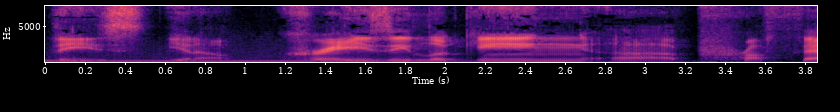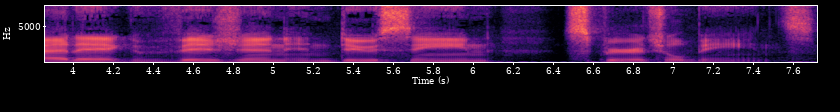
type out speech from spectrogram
these, you know, crazy looking, uh, prophetic, vision inducing spiritual beings.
